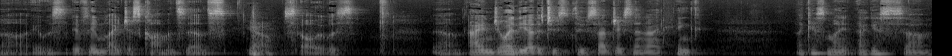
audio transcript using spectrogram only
Uh, it was it seemed like just common sense. yeah. So it was. Um, I enjoyed the other two two subjects, and I think, I guess my I guess um,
